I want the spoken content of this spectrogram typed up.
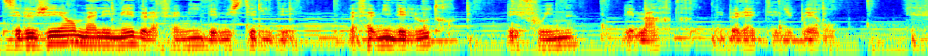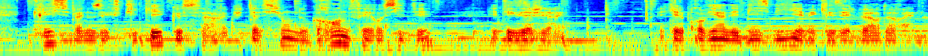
C'est le géant mal aimé de la famille des mustélidés, la famille des loutres, des fouines, des martres, des belettes et du blaireau. Chris va nous expliquer que sa réputation de grande férocité est exagérée et qu'elle provient des bisbilles avec les éleveurs de rennes.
